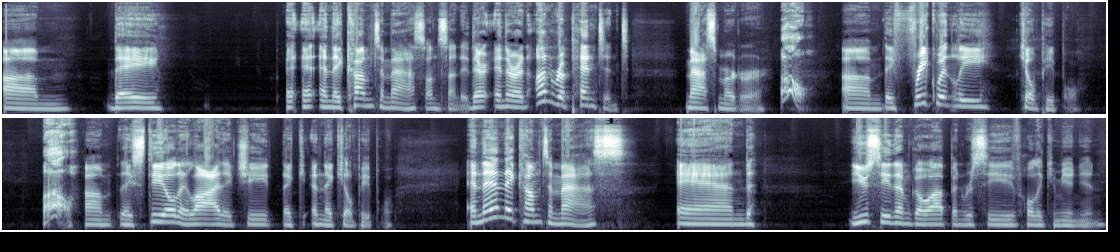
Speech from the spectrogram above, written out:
um they and, and they come to mass on sunday. They're and they're an unrepentant mass murderer. Oh. um they frequently kill people. Wow. um they steal they lie they cheat they and they kill people. And then they come to mass and you see them go up and receive holy communion.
